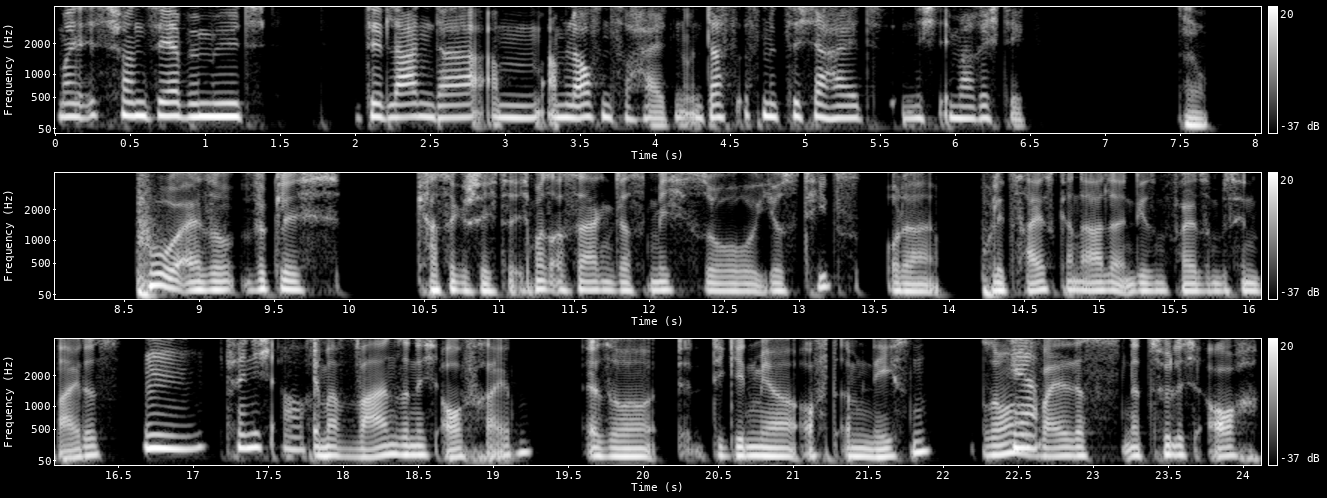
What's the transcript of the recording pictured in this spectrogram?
Man ist schon sehr bemüht, den Laden da am, am Laufen zu halten. Und das ist mit Sicherheit nicht immer richtig. Ja. Puh, also wirklich krasse Geschichte. Ich muss auch sagen, dass mich so Justiz- oder Polizeiskandale, in diesem Fall so ein bisschen beides, mm, finde ich auch. Immer wahnsinnig aufreiben. Also die gehen mir oft am nächsten, so, ja. weil das natürlich auch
